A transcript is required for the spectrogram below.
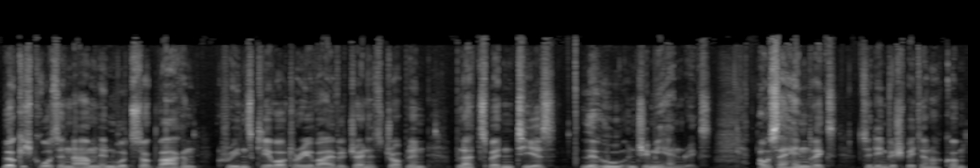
Wirklich große Namen in Woodstock waren Creedence Clearwater Revival, Janis Joplin, Blood, Sweat and Tears, The Who und Jimi Hendrix. Außer Hendrix, zu dem wir später noch kommen,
